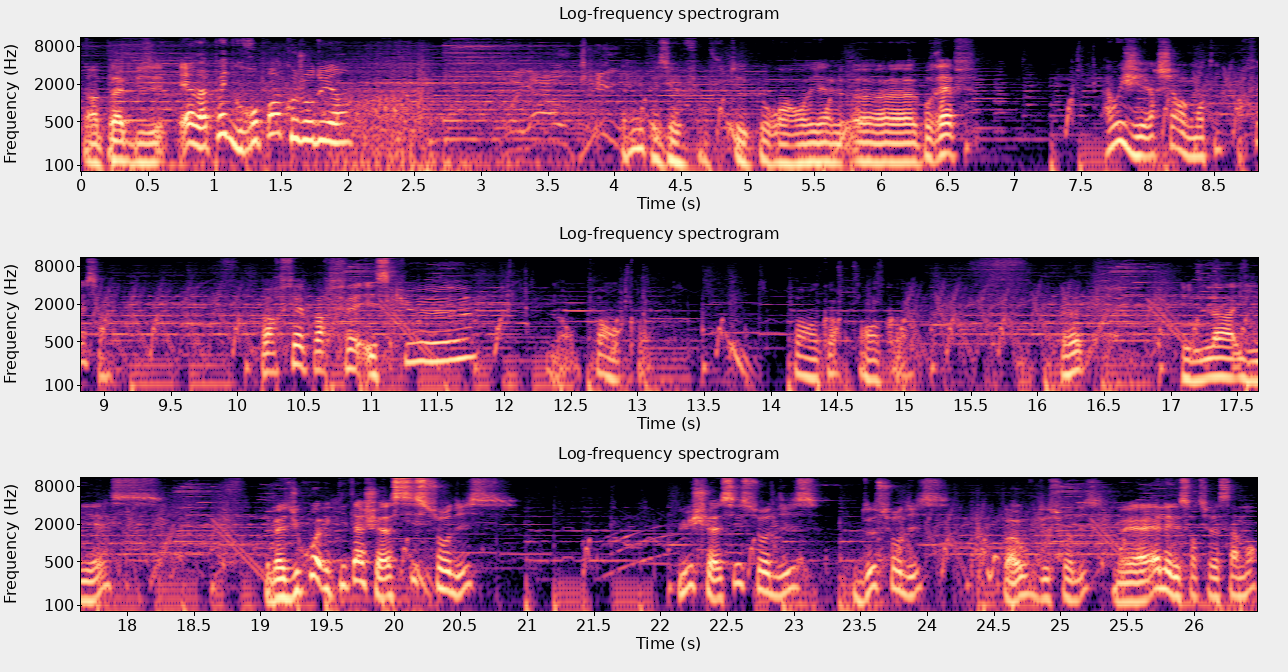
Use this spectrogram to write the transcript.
c'est un peu abusé. Et on a pas de gros points qu'aujourd'hui, hein. Eh, vas-y, on foutre le roi royal. Euh, bref. Ah oui, j'ai l'archer augmenté. Parfait, ça. Parfait, parfait. Est-ce que... Non, pas encore. Pas encore, pas encore. Hop. Et là, yes. Et bah du coup, avec Nita, je suis à 6 sur 10. Lui, je suis à 6 sur 10. 2 sur 10. Pas ouf, 2 sur 10. Mais elle, elle est sortie récemment.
